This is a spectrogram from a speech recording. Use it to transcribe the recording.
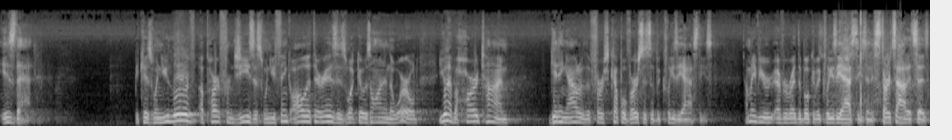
is that? Because when you live apart from Jesus, when you think all that there is is what goes on in the world, you have a hard time getting out of the first couple verses of Ecclesiastes. How many of you ever read the book of Ecclesiastes? And it starts out, it says,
